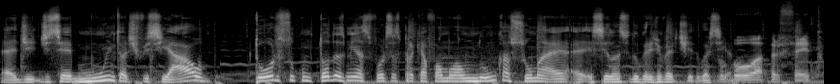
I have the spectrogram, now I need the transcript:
É, de, de ser muito artificial, torço com todas as minhas forças para que a Fórmula 1 nunca assuma é, é, esse lance do grid invertido, Garcia. Boa, perfeito.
